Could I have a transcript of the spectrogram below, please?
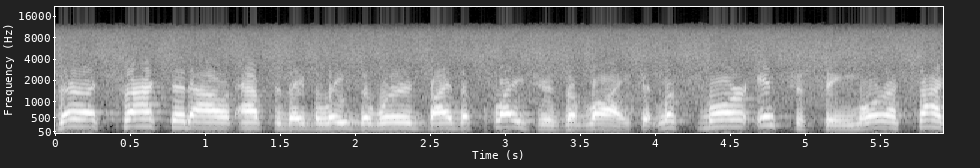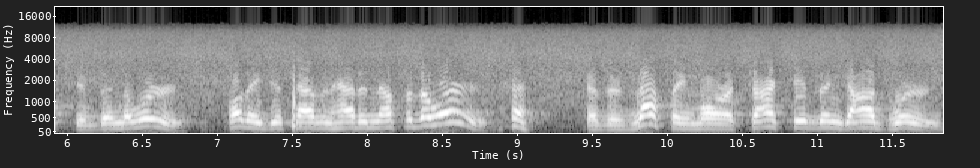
they're attracted out after they believe the word by the pleasures of life. It looks more interesting, more attractive than the word. Well, they just haven't had enough of the word. Because there's nothing more attractive than God's word.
